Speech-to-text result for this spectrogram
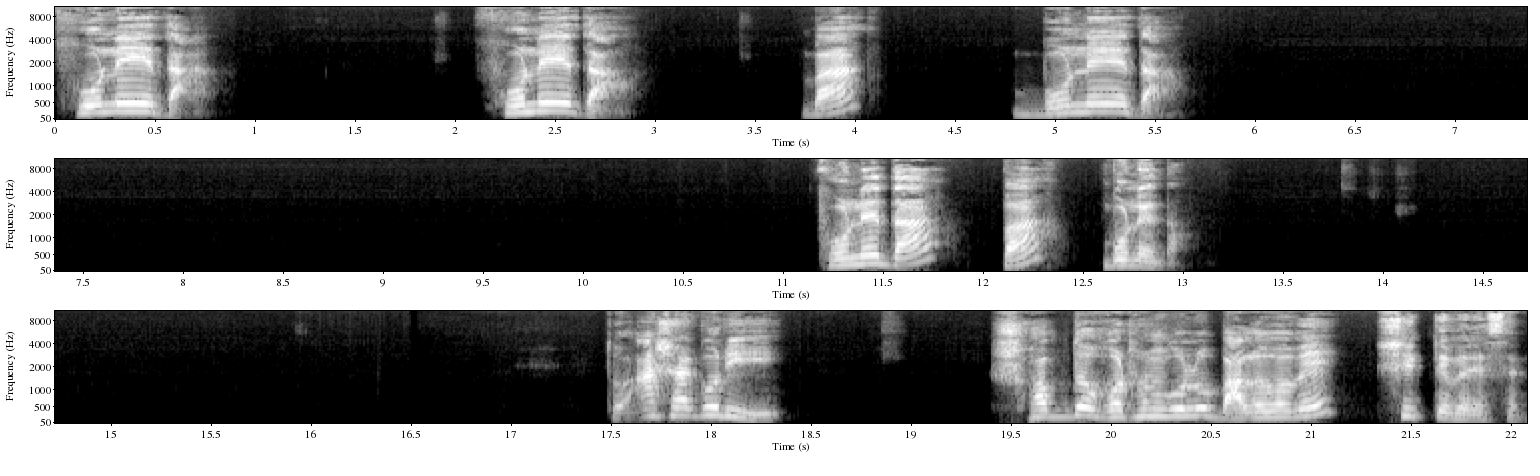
ফোনে দা ফোনে দা বা বনে দা ফোনে দা বা বনে তো আশা করি শব্দ গঠনগুলো ভালোভাবে শিখতে পেরেছেন।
